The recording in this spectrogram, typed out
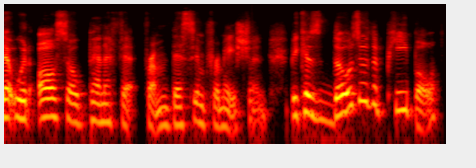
that would also benefit from this information because those are the people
